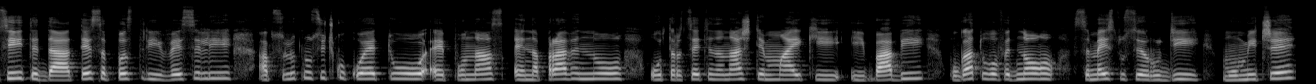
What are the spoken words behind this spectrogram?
Носиите, да, те са пъстри и весели. Абсолютно всичко, което е по нас, е направено от ръцете на нашите майки и баби. Когато в едно семейство се роди момиче,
